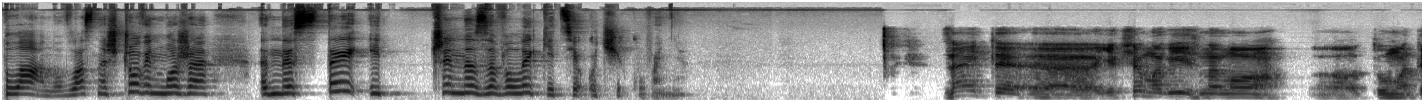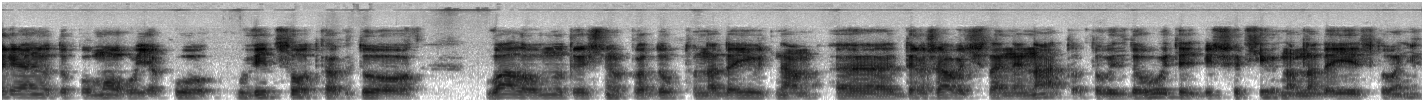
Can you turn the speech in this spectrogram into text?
плану. Власне, що він може нести, і чи не завеликі ці очікування? Знаєте, е, якщо ми візьмемо е, ту матеріальну допомогу, яку у відсотках до валового внутрішнього продукту надають нам е, держави-члени НАТО, то ви здивуєтесь, більше всіх нам надає Естонія.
